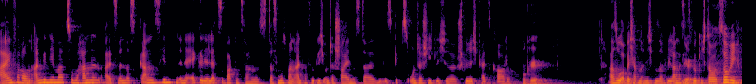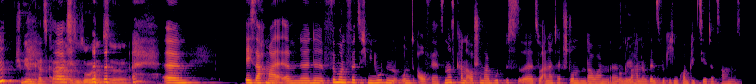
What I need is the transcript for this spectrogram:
einfacher und angenehmer zu behandeln, als wenn das ganz hinten in der Ecke der letzte Backenzahn ist. Das muss man einfach wirklich unterscheiden. Das da, es gibt unterschiedliche Schwierigkeitsgrade. Okay. Achso, aber ich habe noch nicht gesagt, wie lange es nee. jetzt wirklich dauert. Sorry. Schwierigkeitsgrade, also so. Das, äh ähm, ich sag mal, ähm, ne, ne 45 Minuten und aufwärts. Ne? Das kann auch schon mal gut bis äh, zu anderthalb Stunden dauern, äh, so okay. eine Behandlung, wenn es wirklich ein komplizierter Zahn ist.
